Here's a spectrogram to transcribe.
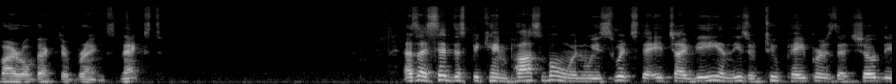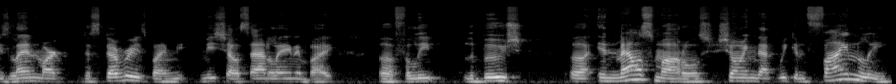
viral vector brings. Next. As I said, this became possible when we switched to HIV, and these are two papers that showed these landmark discoveries by Michel Sadelain and by uh, Philippe Labouche uh, in mouse models showing that we can finally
